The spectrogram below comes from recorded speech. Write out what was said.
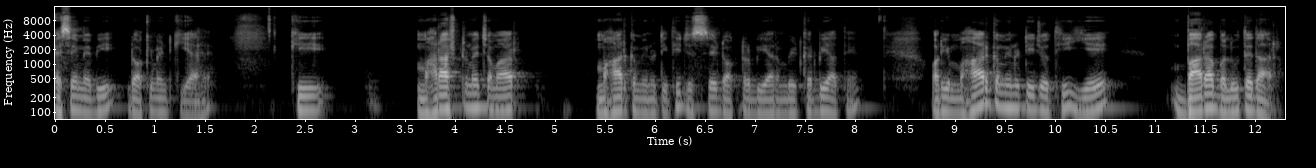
ऐसे में भी डॉक्यूमेंट किया है कि महाराष्ट्र में चमार महार कम्युनिटी थी जिससे डॉक्टर बी आर अंबेडकर भी आते हैं। और ये महार कम्युनिटी जो थी ये बारह बलूतेदार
